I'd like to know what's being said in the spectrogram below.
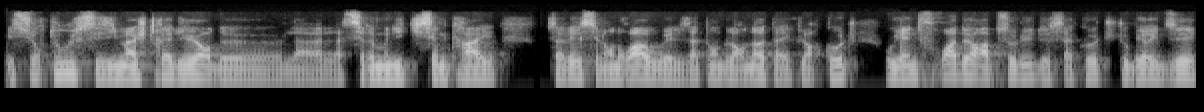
Et surtout, ces images très dures de la, cérémonie Kiss and Cry. Vous savez, c'est l'endroit où elles attendent leur note avec leur coach, où il y a une froideur absolue de sa coach Tuberidze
